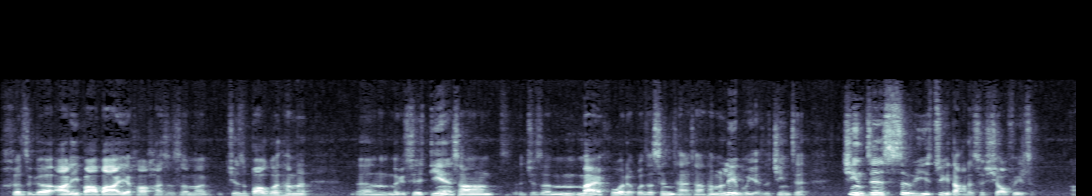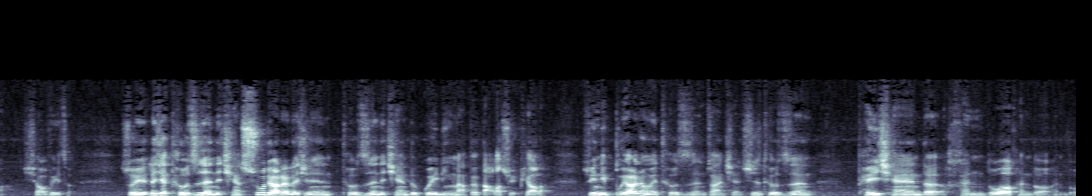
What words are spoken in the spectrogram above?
和这个阿里巴巴也好，还是什么，就是包括他们。嗯，那些电商就是卖货的或者生产商，他们内部也是竞争，竞争受益最大的是消费者啊，消费者。所以那些投资人的钱输掉的那些人，投资人的钱都归零了，都打了水漂了。所以你不要认为投资人赚钱，其实投资人赔钱的很多很多很多。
